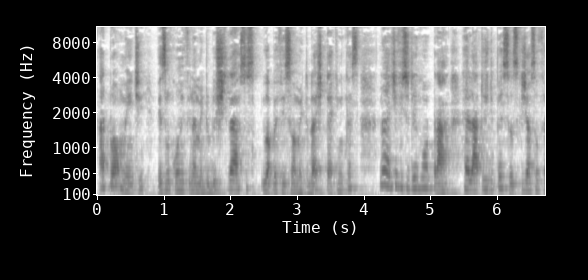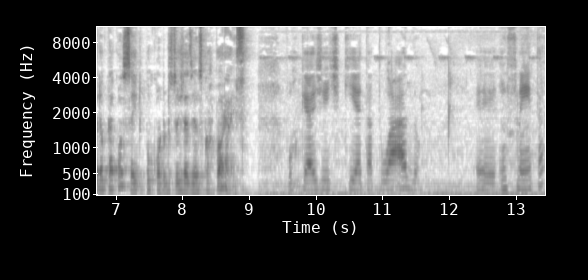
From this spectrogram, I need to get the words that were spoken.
Atualmente, mesmo com o refinamento dos traços e o aperfeiçoamento das técnicas, não é difícil de encontrar relatos de pessoas que já sofreram preconceito por conta dos seus desenhos corporais. Porque a gente que é tatuado é, enfrenta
